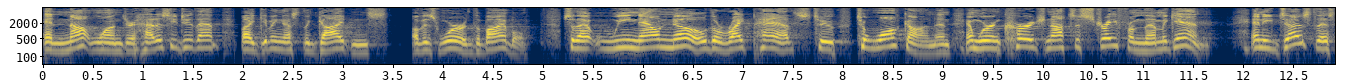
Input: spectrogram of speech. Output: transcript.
and not wander. How does he do that? By giving us the guidance of his word, the Bible, so that we now know the right paths to, to walk on and, and we're encouraged not to stray from them again. And he does this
